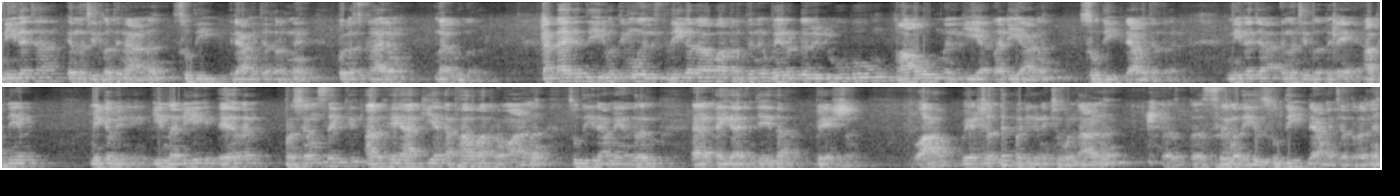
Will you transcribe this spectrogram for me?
നീരജ എന്ന ചിത്രത്തിനാണ് ശ്രുതി രാമചന്ദ്രന് പുരസ്കാരം നൽകുന്നത്. രണ്ടായിരത്തി ഇരുപത്തി മൂന്നിൽ സ്ത്രീ കഥാപാത്രത്തിന് വേറിട്ടൊരു രൂപവും ഭാവവും നൽകിയ നടിയാണ് ശ്രുതി രാമചന്ദ്രൻ. നീരജ എന്ന ചിത്രത്തിലെ അഭിനയ മികവിന് ഈ നടിയെ ഏറെ പ്രശംസയ്ക്ക് അർഹയാക്കിയ കഥാപാത്രമാണ് സുധി രാമേന്ദ്രൻ കൈകാര്യം ചെയ്ത വേഷം. ആ വേഷത്തെ പരിഗണിച്ചുകൊണ്ടാണ് ശ്രീമതി സുധി രാമചന്ദ്രന്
